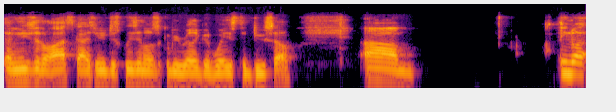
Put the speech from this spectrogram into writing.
and these are the last guys who need to squeeze in. Those could be really good ways to do so. Um, you know,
